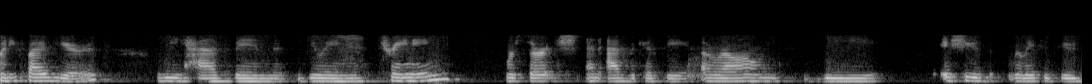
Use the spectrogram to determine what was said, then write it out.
25 years. We have been doing training, research, and advocacy around the issues related to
